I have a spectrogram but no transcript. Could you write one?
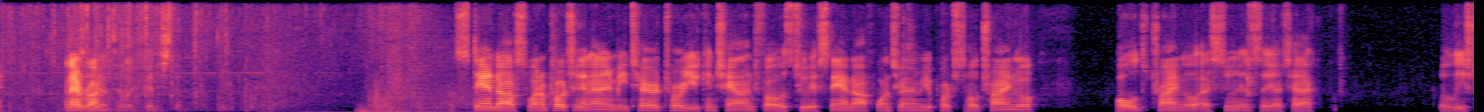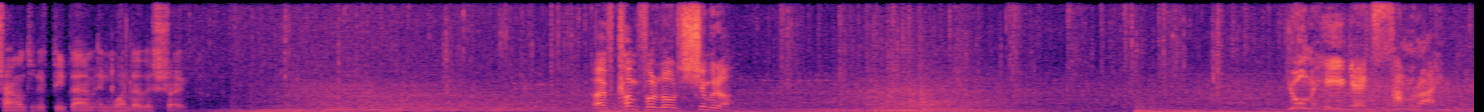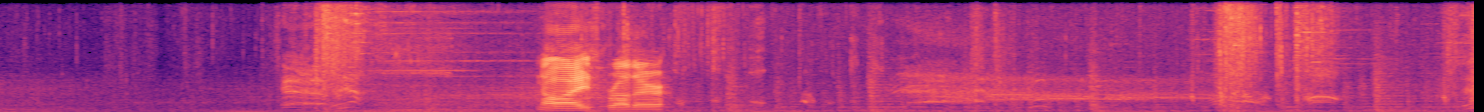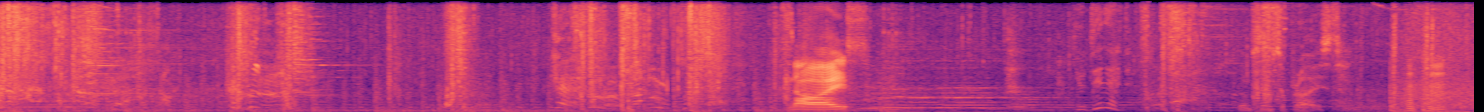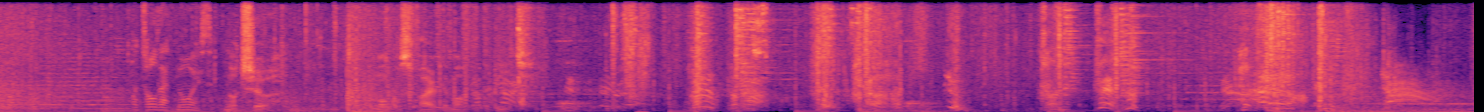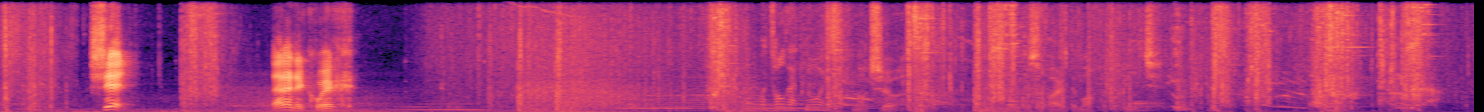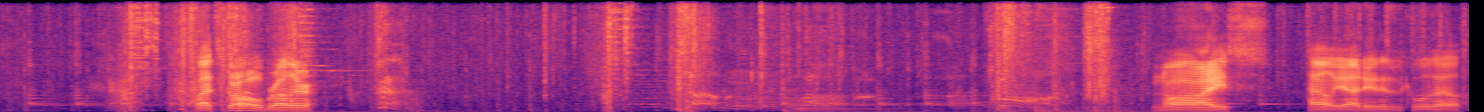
Can I run? Until I finish them. Standoffs. When approaching an enemy territory, you can challenge foes to a standoff. Once your enemy approaches, hold triangle. Hold triangle as soon as they attack. Release triangle to defeat them in one deadly strike. I've come for Lord Shimura. Yum Hige Samurai! Nice, brother. Nice. You did it! Don't sound surprised. What's all that noise? Not sure. The Mongols fired them off at the beach. Shit. That ended quick. Let's go, brother. Nice. Hell yeah, dude. This is cool as hell.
